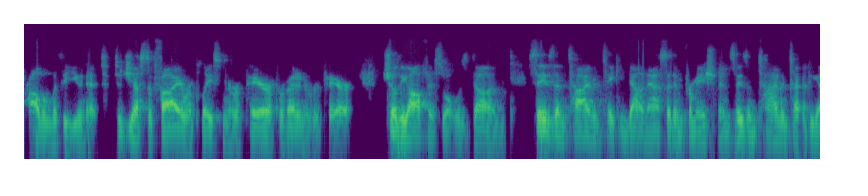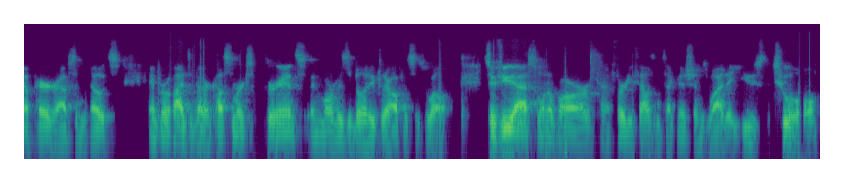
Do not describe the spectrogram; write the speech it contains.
problem with the unit, to justify a replacement or repair, a preventative repair, show the office what was done, saves them time in taking down asset information, saves them time in typing up paragraphs and notes, and provides a better customer experience and more visibility for their office as well. So if you ask one of our kind of 30,000 technicians why they use the tool,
